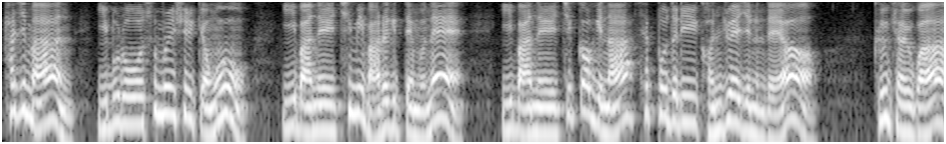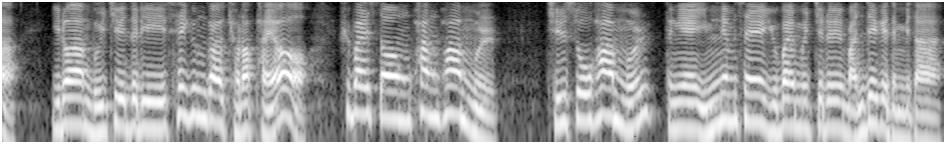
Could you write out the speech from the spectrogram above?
하지만 입으로 숨을 쉴 경우 입 안의 침이 마르기 때문에 입 안의 찌꺼기나 세포들이 건조해지는데요. 그 결과 이러한 물질들이 세균과 결합하여 휘발성 황화합물, 질소 화합물 등의 입냄새 유발 물질을 만들게 됩니다.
